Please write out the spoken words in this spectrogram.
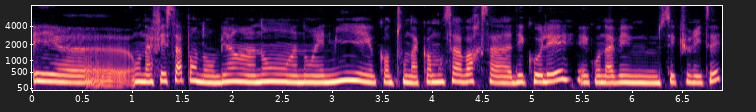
Et euh, on a fait ça pendant bien un an, un an et demi. Et quand on a commencé à voir que ça décollait et qu'on avait une sécurité,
